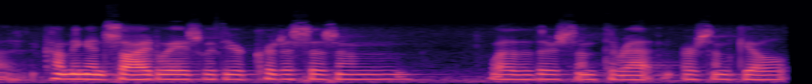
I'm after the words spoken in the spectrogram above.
uh, coming in sideways with your criticism, whether there's some threat or some guilt.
